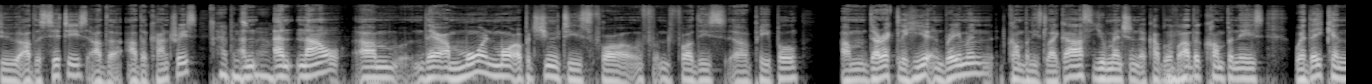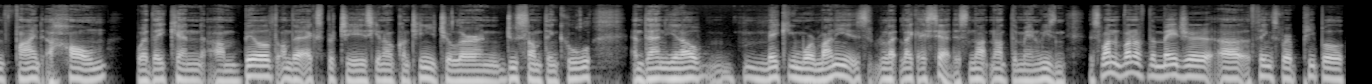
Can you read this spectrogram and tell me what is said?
to other cities, other other countries, Happens, and yeah. and now um, there are more and more opportunities for for, for these uh, people um, directly here in Bremen. Companies like us, you mentioned a couple mm-hmm. of other companies where they can find a home where they can um, build on their expertise, you know, continue to learn, do something cool, and then you know, making more money is like, like I said, it's not not the main reason. It's one one of the major uh, things where people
